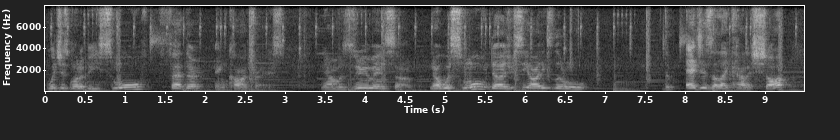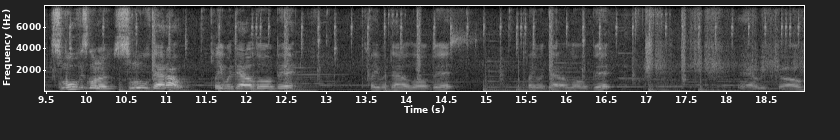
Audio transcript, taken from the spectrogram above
which is going to be smooth, feather, and contrast. Now I'm gonna zoom in some. Now what smooth does, you see all these little, the edges are like kind of sharp. Smooth is gonna smooth that out. Play with that a little bit. Play with that a little bit. Play with that a little bit. There we go.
